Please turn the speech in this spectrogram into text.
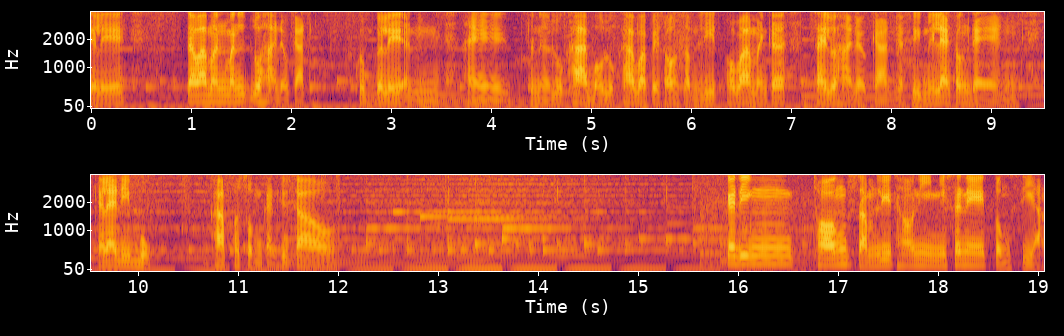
ก็เลย แต่ว่ามันมันโลหะเดียวกันผมก็เลยอันให้เสนอลูกค้าบอกลูกค้าว่าเป็นทองสำลีเพราะว่ามันก็ใส่โลหะเดียวกัน ก็คือมีแร่ทองแดงกับแร่ดีบุกครับผสมกันคือเก่ากระดิ่งทองสำลีเฮานี่มีเสน่ห์ตรงเสียง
